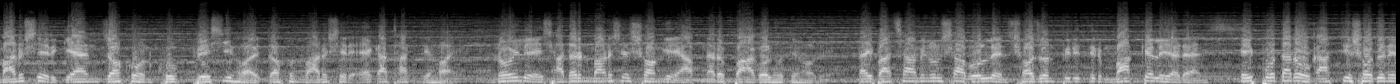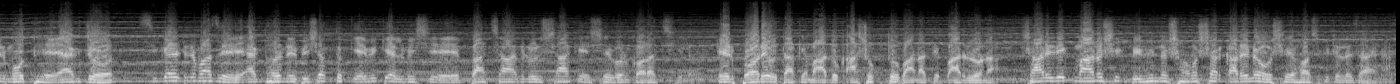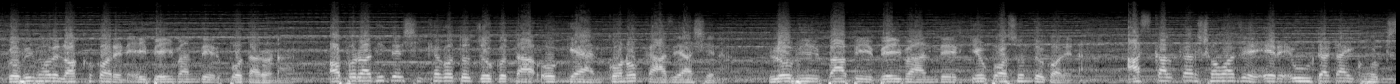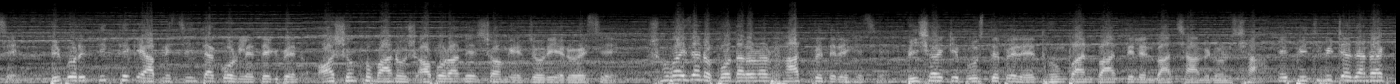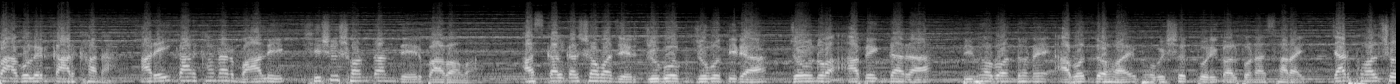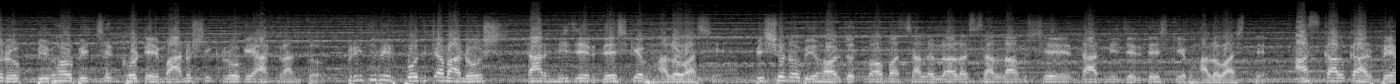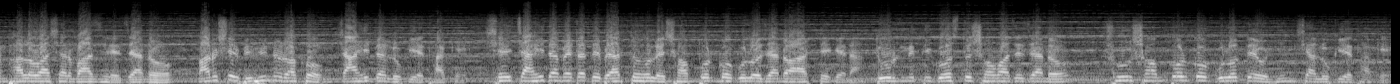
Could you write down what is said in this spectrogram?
মানুষের জ্ঞান যখন খুব বেশি হয়, তখন মানুষের একা থাকতে হয়। নইলে সাধারণ মানুষের সঙ্গে আপনারও পাগল হতে হবে। তাই বাচ্চা আমিনুল শাহ বললেন স্বজন পীড়িতের মাক্কেলিয়া ড্যান্স এই প্রতারক আত্মীয় স্বজনের মধ্যে একজন সিগারেটের মাঝে এক ধরনের বিষাক্ত কেমিক্যাল মিশিয়ে বাচ্চা আমিনুল শাহকে সেবন করাচ্ছিল। এরপরেও তাকে মাদক আসক্ত বানাতে পারল না। শারীরিক, মানসিক বিভিন্ন সমস্যার কারণেও সে হসপিটালে যায় না। গভীরভাবে লক্ষ্য করেন এই বেঈমানদের প্রতারণা। অপরাধীদের শিক্ষাগত যোগ্যতা ও জ্ঞান কোনো কাজে আসে না। লোভী, পাপী বেঈমানদের কেউ পছন্দ করে না। আজকালকার সমাজে এর উল্টাটাই ঘটছে। বিপরীত দিক থেকে আপনি চিন্তা করলে দেখবেন অসংখ্য মানুষ অপরাধের সঙ্গে জড়িয়ে রয়েছে। সবাই যেন প্রতারণার হাত পেতে রেখেছে। বিষয়টি বুঝতে পেরে ধূমপান বাদ দিলেন বাচ্চা আমিনুল শাহ। এই পৃথিবীটা যেন এক পাগলের কারখানা। আর এই কারখানার মালিক শিশু সন্তানদের বাবা মা আজকালকার সমাজের যুবক, যুবতীরা, যৌন আবেগ দ্বারা বিবাহ বন্ধনে আবদ্ধ হয় ভবিষ্যৎ পরিকল্পনা ছাড়াই, যার ফলস্বরূপ বিবাহ বিচ্ছেদ ঘটে মানসিক রোগে আক্রান্ত। পৃথিবীর প্রতিটা মানুষ তার নিজের দেশকে ভালোবাসে। বিশ্বনবী হরজত মোহাম্মদ সাল্লাহ সাল্লাম, সে তার নিজের দেশকে ভালোবাসতেন আজকালকার প্রেম ভালোবাসার মাঝে যেন মানুষের বিভিন্ন রকম চাহিদা লুকিয়ে থাকে। সেই চাহিদা মেটাতে ব্যর্থ হলে সম্পর্কগুলো যেন আর টেকে না। দুর্নীতিগ্রস্ত সমাজে যেন সুসম্পর্কগুলোতেও হিংসা লুকিয়ে থাকে।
